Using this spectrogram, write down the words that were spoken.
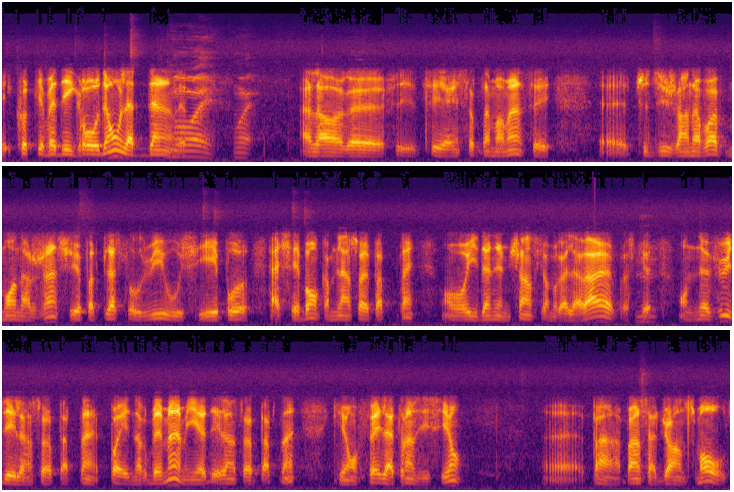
écoute, il y avait des gros dons là-dedans. Là. Ouais. Alors, à un certain moment, c'est euh, tu te dis, je vais en avoir pour mon argent. S'il n'y a pas de place pour lui ou s'il n'est pas assez bon comme lanceur partant, on va lui donner une chance comme releveur parce qu'on mm. on a vu des lanceurs partants, pas énormément, mais il y a des lanceurs partants qui ont fait la transition. Euh, pense à John Smoltz,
